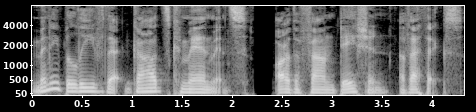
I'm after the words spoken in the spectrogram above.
many believe that God's commandments are the foundation of ethics.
